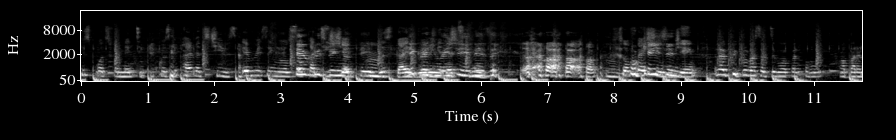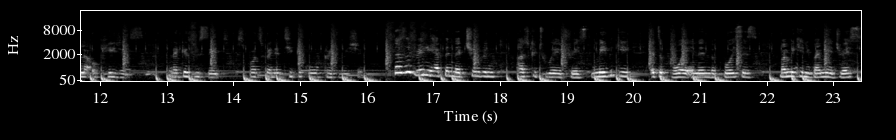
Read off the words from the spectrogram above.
ke sports fanatic because the Pirates Chiefs every single soccer every single t-shirt. thing This guy The wearing it at graduation school. is so fashion, Occasions. Jane. Now people must have to go parallel occasions. Like as we said, sports fanatic go graduation. Does it really happen that children ask you to wear a dress? Maybe ke- it's a boy and then the boy says, Mommy, can you buy me a dress?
